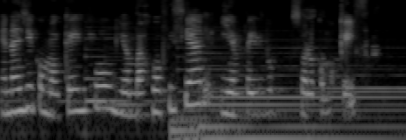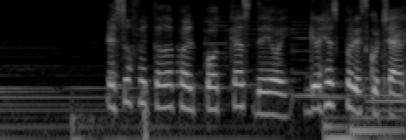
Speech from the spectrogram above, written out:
en IG como Keifu-oficial y en Facebook solo como Keifu. Eso fue todo para el podcast de hoy. Gracias por escuchar.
